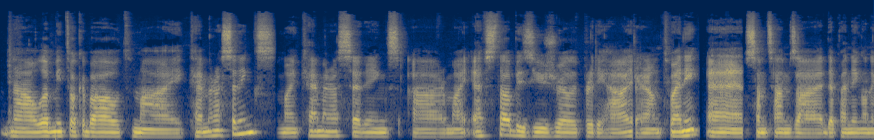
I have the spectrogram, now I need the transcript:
Now let me talk about my camera settings. My camera settings are my f-stop is usually pretty high, around 20, and sometimes I, depending on the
